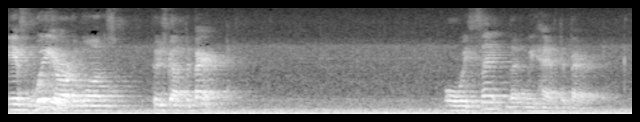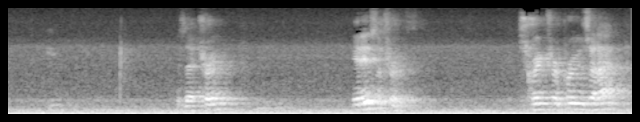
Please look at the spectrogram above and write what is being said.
if we are the ones who's got to bear it. Or we think that we have to bear it. Is that true? It is the truth. Scripture proves it out.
